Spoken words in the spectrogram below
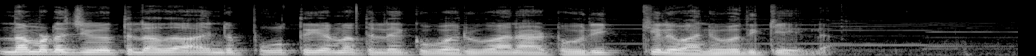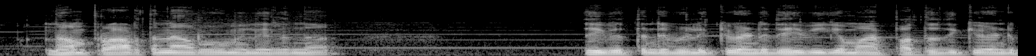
നമ്മുടെ ജീവിതത്തിൽ അത് അതിന്റെ പൂർത്തീകരണത്തിലേക്ക് വരുവാനായിട്ട് ഒരിക്കലും അനുവദിക്കുകയില്ല നാം പ്രാർത്ഥനാ റൂമിലിരുന്ന് ദൈവത്തിന്റെ വിളിക്ക് വേണ്ടി ദൈവികമായ പദ്ധതിക്ക് വേണ്ടി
